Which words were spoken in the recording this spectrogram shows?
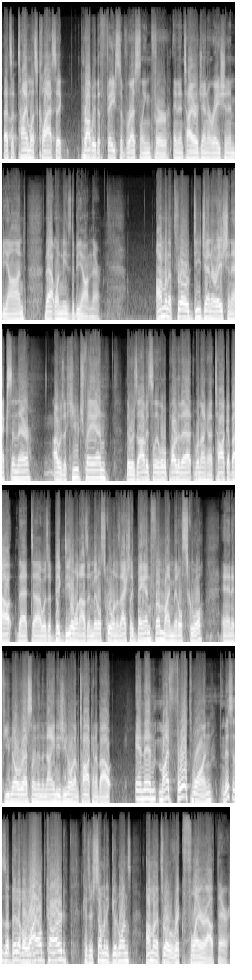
That's a Uh, timeless classic. Probably the face of wrestling for an entire generation and beyond. That one needs to be on there. I'm going to throw D-Generation X in there. I was a huge fan. There was obviously a little part of that we're not going to talk about that uh, was a big deal when I was in middle school and was actually banned from my middle school. And if you know wrestling in the 90s, you know what I'm talking about. And then my fourth one, and this is a bit of a wild card because there's so many good ones. I'm going to throw Ric Flair out there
